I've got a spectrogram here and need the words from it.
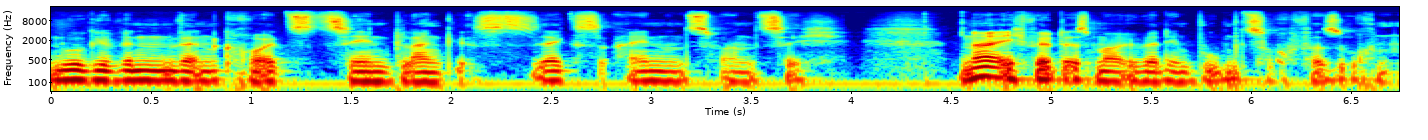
nur gewinnen, wenn Kreuz 10 blank ist. 6, 21. Na, ich werde es mal über den Bubenzug versuchen.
